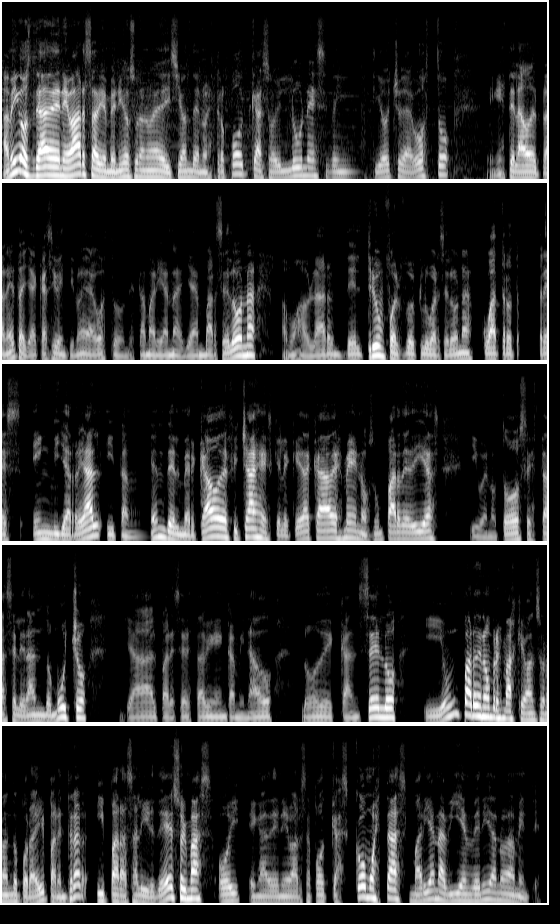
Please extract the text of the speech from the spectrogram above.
Amigos de ADN Barça, bienvenidos a una nueva edición de nuestro podcast. Hoy lunes 28 de agosto, en este lado del planeta, ya casi 29 de agosto, donde está Mariana ya en Barcelona. Vamos a hablar del triunfo del Fútbol Club Barcelona 4-3 en Villarreal y también del mercado de fichajes que le queda cada vez menos, un par de días y bueno, todo se está acelerando mucho. Ya al parecer está bien encaminado lo de Cancelo y un par de nombres más que van sonando por ahí para entrar y para salir. De eso y más hoy en ADN Barça Podcast. ¿Cómo estás, Mariana? Bienvenida nuevamente.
